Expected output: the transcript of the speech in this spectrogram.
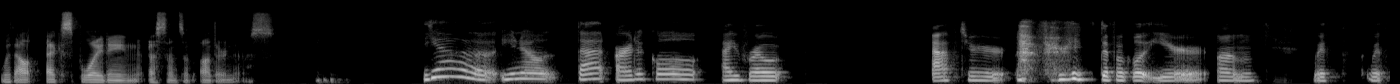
without exploiting a sense of otherness. Yeah, you know, that article I wrote after a very difficult year um, with with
